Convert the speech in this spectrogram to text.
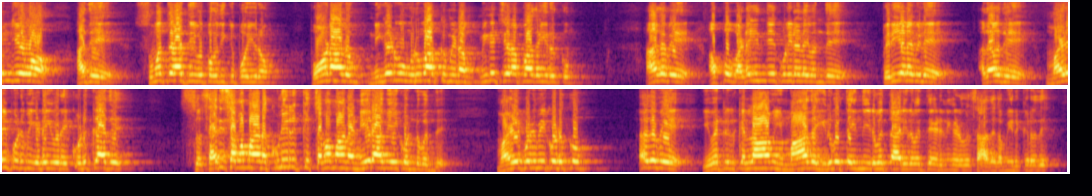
எம்ஜிஓ அது சுமத்ரா தீவு பகுதிக்கு போயிடும் போனாலும் நிகழ்வு உருவாக்கும் இடம் மிகச்சிறப்பாக இருக்கும். ஆகவே அப்போ வட இந்திய குளிரலை வந்து பெரிய அளவிலே அதாவது மழை பொழிவு இடையூறை கொடுக்காது. ச- சரிசமமான குளிருக்கு சமமான நீராவியை கொண்டு வந்து மழை பொழிவை கொடுக்கும். ஆகவே இவற்றிற்கெல்லாம் இம்மாத இருபத்தைந்து இருபத்தாறு இருபத்தேழு நிகழ்வு சாதகம் இருக்கிறது.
